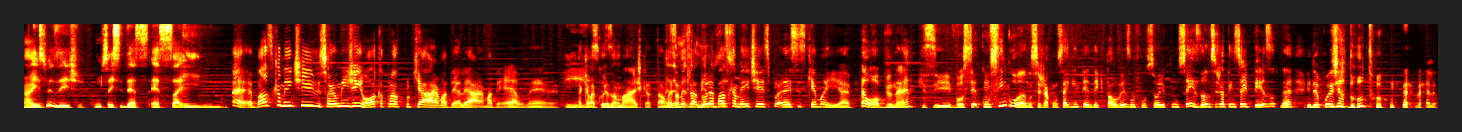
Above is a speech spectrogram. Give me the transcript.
Ah, isso existe. Não sei se dessa essa aí. É, é basicamente isso aí é uma engenhoca pra, porque a arma dela é a arma dela, né? Isso, Aquela coisa exato. mágica e tal. Mas Mas, é a metralhadora é basicamente esse, pro- esse esquema aí. É. é óbvio, né? Que se você, com 5 anos, você já consegue entender que talvez não funcione, com 6 anos você já tem certeza, né? E depois de adulto, né, velho?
